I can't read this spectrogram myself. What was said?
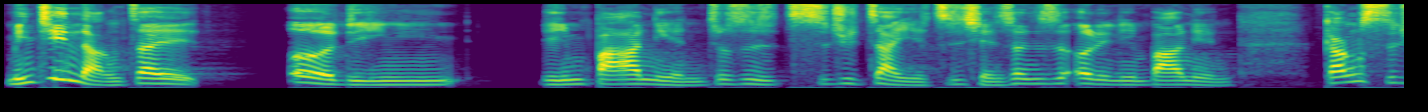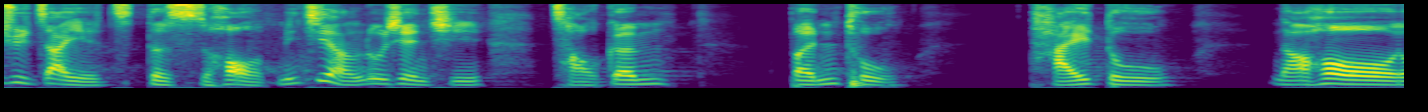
民进党在二零零八年就是失去在野之前，甚至是二零零八年刚失去在野的时候，民进党路线其实草根、本土、台独。然后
